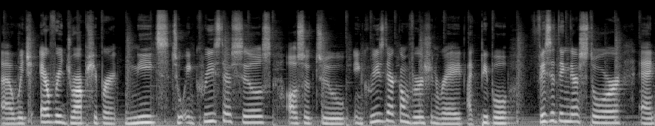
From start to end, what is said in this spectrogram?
uh, which every dropshipper needs to increase their sales, also to increase their conversion rate, like people visiting their store and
